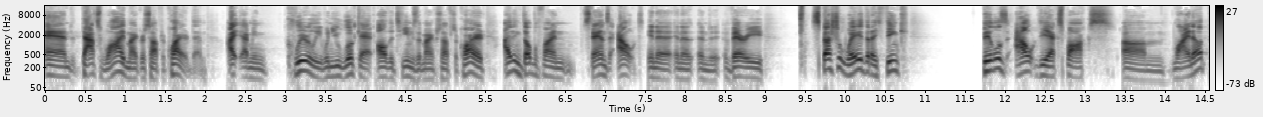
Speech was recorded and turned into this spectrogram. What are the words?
And that's why Microsoft acquired them. I, I mean, clearly when you look at all the teams that Microsoft's acquired, I think Double Fine stands out in a in a in a very special way that I think fills out the Xbox um, lineup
